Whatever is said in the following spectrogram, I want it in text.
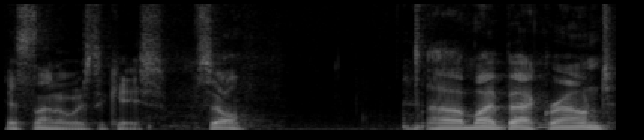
it's not always the case. So, uh, my background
